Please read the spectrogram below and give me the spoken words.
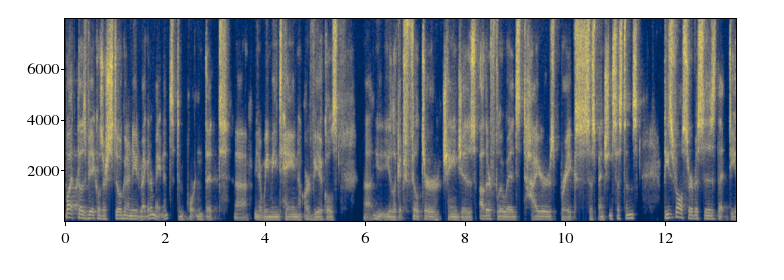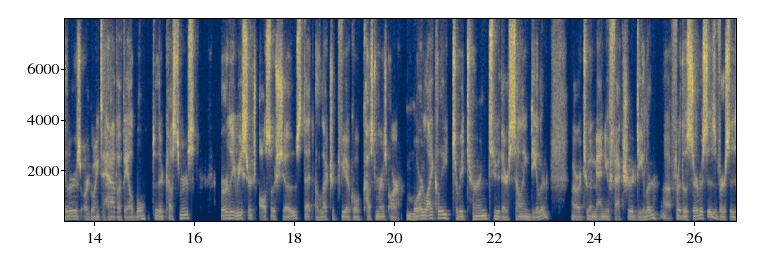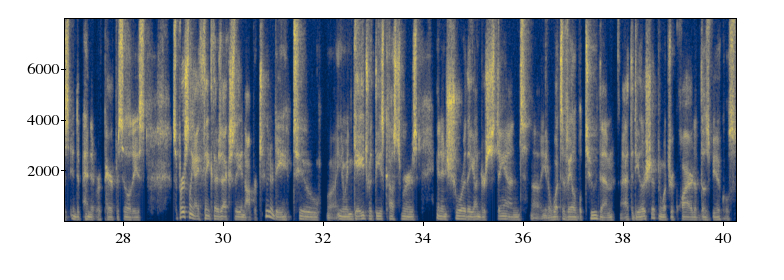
But those vehicles are still going to need regular maintenance. It's important that uh, you know we maintain our vehicles. Uh, you, you, look at filter changes, other fluids, tires, brakes, suspension systems. These are all services that dealers are going to have available to their customers. Early research also shows that electric vehicle customers are more likely to return to their selling dealer or to a manufacturer dealer uh, for those services versus independent repair facilities. So personally, I think there's actually an opportunity to uh, you know engage with these customers and ensure they understand uh, you know what's available to them at the dealership and what's required of those vehicles.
